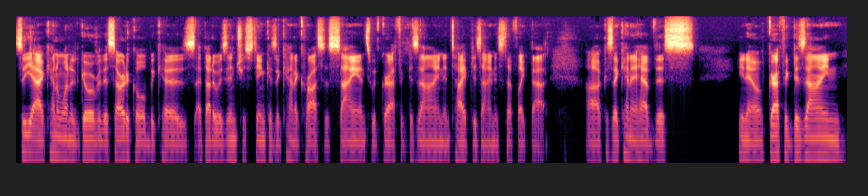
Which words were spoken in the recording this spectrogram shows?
so yeah, I kind of wanted to go over this article because I thought it was interesting because it kind of crosses science with graphic design and type design and stuff like that. Because uh, I kind of have this, you know, graphic design,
